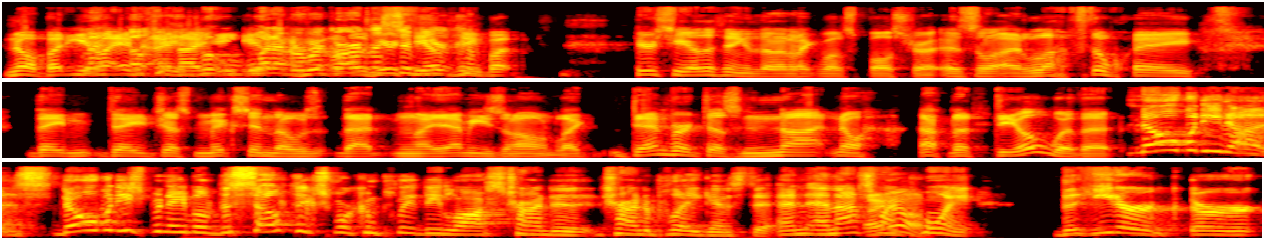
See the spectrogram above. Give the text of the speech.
no, but you But, know, and, okay, and I, it- whatever, regardless here's of your thing, but here's the other thing that I like about Spoelstra is I love the way they they just mix in those that Miami zone. Like Denver does not know how to deal with it. Nobody does. Nobody's been able. The Celtics were completely lost trying to trying to play against it, and and that's I my know. point. The Heat are, are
